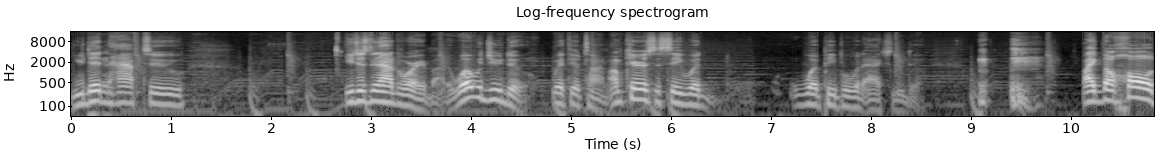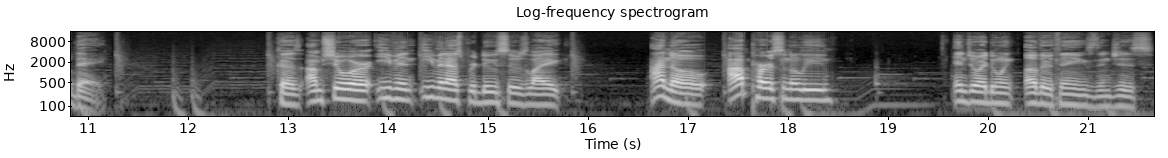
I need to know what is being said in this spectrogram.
You didn't have to. You just didn't have to worry about it. What would you do with your time? I'm curious to see what what people would actually do. like the whole day. Cause I'm sure even even as producers, like I know I personally enjoy doing other things than just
